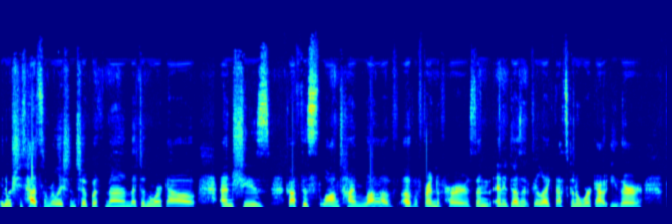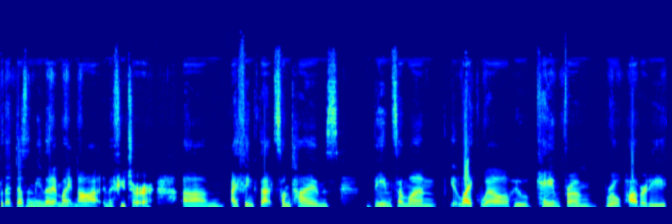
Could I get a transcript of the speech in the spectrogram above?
you know, she's had some relationship with men that didn't work out, and she's got this longtime love of a friend of hers, and and it doesn't feel like that's going to work out either. But that doesn't mean that it might not in the future. Um, I think that sometimes being someone like Will, who came from rural poverty,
